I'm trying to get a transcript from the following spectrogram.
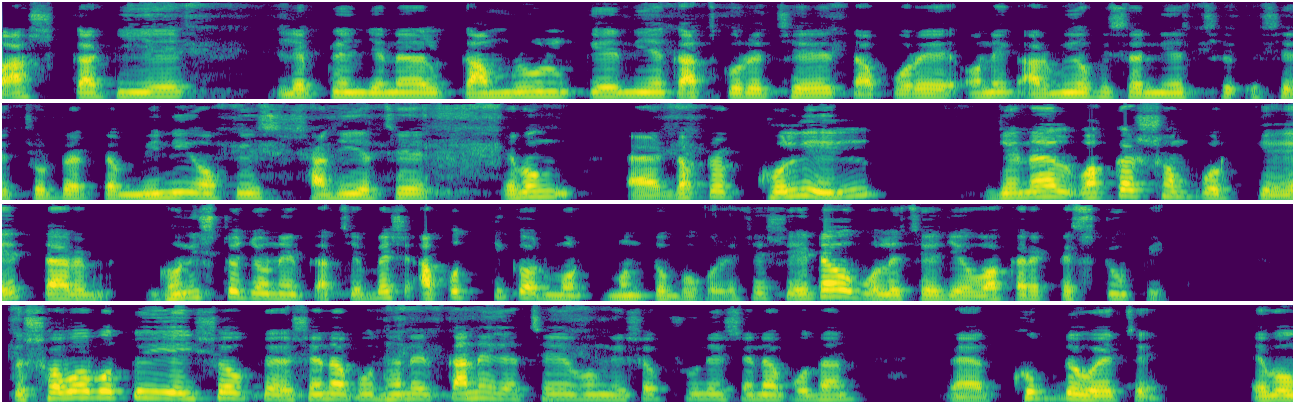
পাশ কাটিয়ে লেফটেন্যান্ট জেনারেল কামরুলকে নিয়ে কাজ করেছে, তারপরে অনেক আর্মি অফিসার নিয়ে সে ছোট একটা মিনি অফিস সাজিয়েছে এবং ডক্টর খলিল জেনারেল ওয়াকার সম্পর্কে তার ঘনিষ্ঠ জনের কাছে বেশ আপত্তিকর মন্তব্য করেছে। সে এটাও বলেছে যে ওয়াকার একটা স্টুপিড তো স্বভাবতই এইসব সেনাপ্রধানের কানে গেছে এবং এসব শুনে সেনাপ্রধান ক্ষুব্ধ হয়েছে এবং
